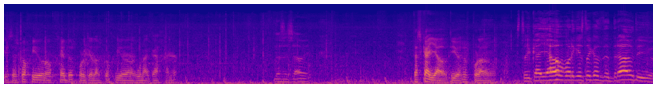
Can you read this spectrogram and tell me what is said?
Y si has cogido un objeto es porque lo has cogido de alguna caja, ¿no? No se sabe. Te has callado, tío, eso es por algo. Estoy callado porque estoy concentrado, tío.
